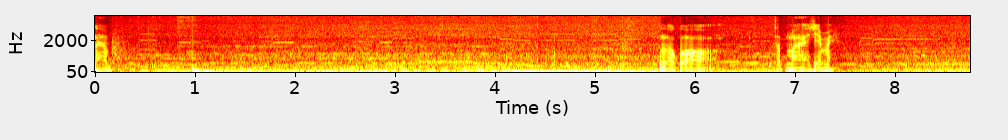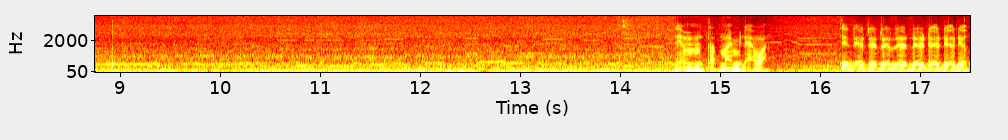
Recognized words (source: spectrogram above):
นะครับ เราก็ตัดไม้ใช่ไหมเนี่ยมันตัดไม้ไม่ได้วะ เดี๋ยวเดี๋ยวเดี๋ยวเดี๋ยวเดี๋ยวเดี๋ยวเดี๋ยว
